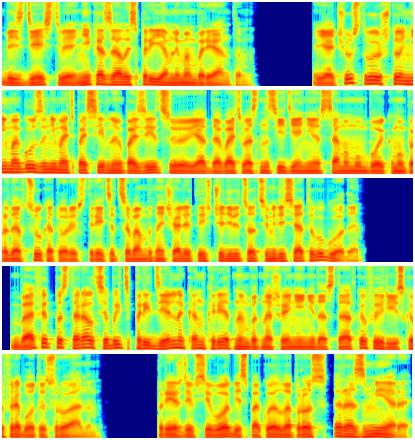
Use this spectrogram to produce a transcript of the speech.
Бездействие не казалось приемлемым вариантом. Я чувствую, что не могу занимать пассивную позицию и отдавать вас на съедение самому бойкому продавцу, который встретится вам в начале 1970 года. Баффет постарался быть предельно конкретным в отношении недостатков и рисков работы с Руаном. Прежде всего, беспокоил вопрос размера.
